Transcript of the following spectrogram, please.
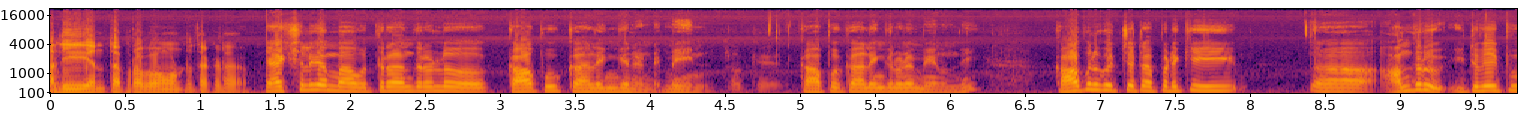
అది ఎంత ప్రభావం ఉంటుంది అక్కడ? యాక్చువల్గా మా ఉత్తరాంధ్రలో కాపు కాలింగేనండి మెయిన్ కాపు కాలింగలోనే మెయిన్ ఉంది. కాపులకు వచ్చేటప్పటికి అందరూ ఇటువైపు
